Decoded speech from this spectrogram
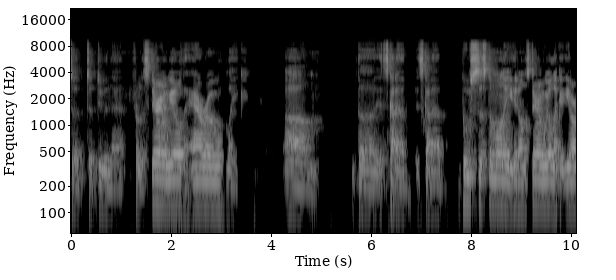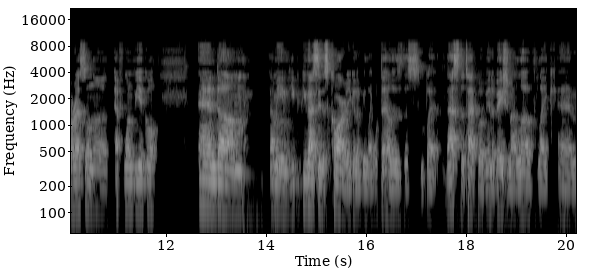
to to doing that from the steering wheel, the aero, like um, the it's got a it's got a boost system on it. You hit on the steering wheel like a ERS on the F1 vehicle, and um, I mean, you, you guys see this car, you're gonna be like, "What the hell is this?" But that's the type of innovation I love. Like, and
